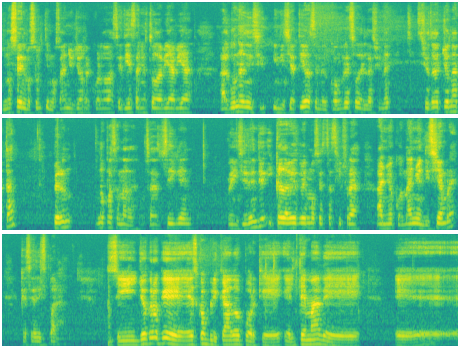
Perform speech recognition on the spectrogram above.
no sé, en los últimos años, yo recuerdo hace 10 años todavía había algunas iniciativas en el Congreso de la ciudad, ciudad Jonathan, pero no pasa nada, o sea, siguen reincidiendo y cada vez vemos esta cifra año con año en diciembre que se dispara. Sí, yo creo que es complicado porque el tema de... Eh,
